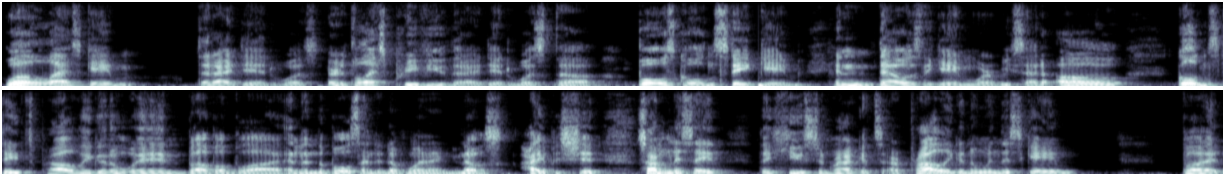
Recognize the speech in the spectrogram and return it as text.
Well, the last game that I did was, or the last preview that I did was the Bulls Golden State game, and that was the game where we said, "Oh, Golden State's probably gonna win," blah blah blah, and then the Bulls ended up winning, and that was hype as shit. So I'm gonna say the Houston Rockets are probably gonna win this game, but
